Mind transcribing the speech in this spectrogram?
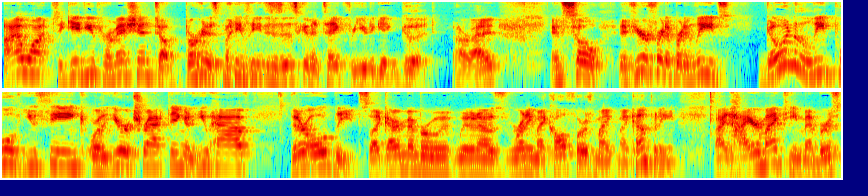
I want to give you permission to burn as many leads as it's going to take for you to get good, all right? And so if you're afraid of burning leads, go into the lead pool that you think or that you're attracting or you have that are old leads. Like I remember when I was running my call floors, my, my company, I'd hire my team members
